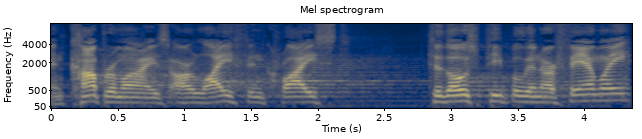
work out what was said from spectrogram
and compromise our life in Christ to those people in our family,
